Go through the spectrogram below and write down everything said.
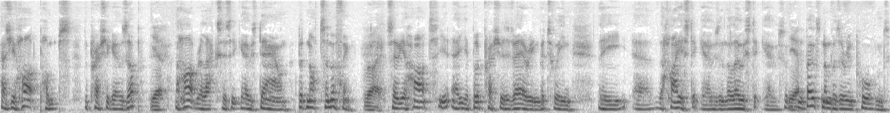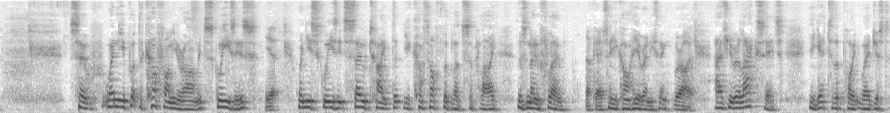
As your heart pumps, the pressure goes up. Yeah. The heart relaxes, it goes down, but not to nothing. Right. So your heart, y- uh, your blood pressure is varying between the uh, the highest it goes and the lowest it goes. Yeah. And both numbers are important. So when you put the cuff on your arm, it squeezes. Yeah. When you squeeze it so tight that you cut off the blood supply, there's no flow. Okay. So you can't hear anything. Right. As you relax it, you get to the point where just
